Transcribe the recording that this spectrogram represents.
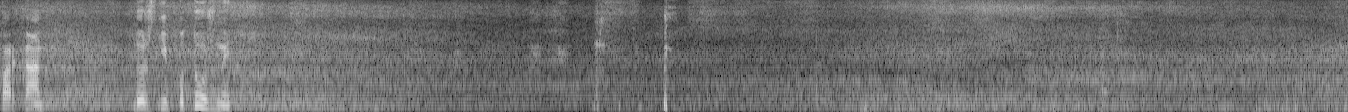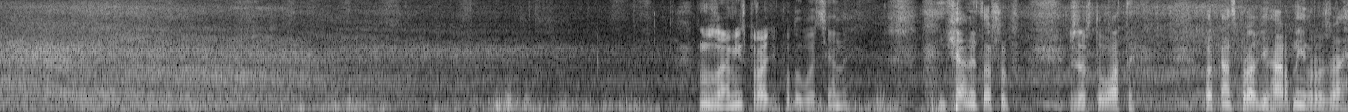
паркан. Дуже такий потужний. Ну, знаю, мені справді подобається. Я не, я не то, щоб жартувати. Паркан справді гарний врожай.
